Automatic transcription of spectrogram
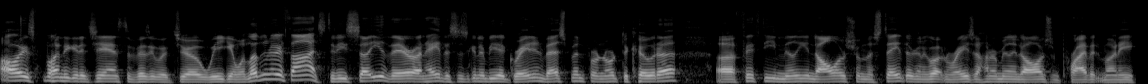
Always fun to get a chance to visit with Joe Wiegand. Would love to know your thoughts. Did he sell you there on, hey, this is going to be a great investment for North Dakota? Uh, $50 million from the state. They're going to go out and raise $100 million in private money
